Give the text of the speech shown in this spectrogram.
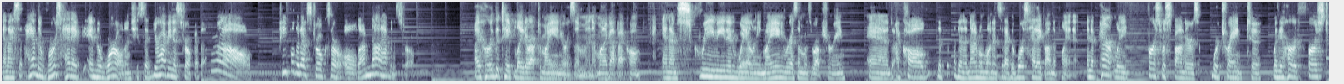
and I said, I have the worst headache in the world. And she said, You're having a stroke. I thought, No, people that have strokes are old. I'm not having a stroke. I heard the tape later after my aneurysm and when I got back home, and I'm screaming and wailing. My aneurysm was rupturing. And I called the, the 911 and said, I have the worst headache on the planet. And apparently, first responders were trained to, when they heard first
